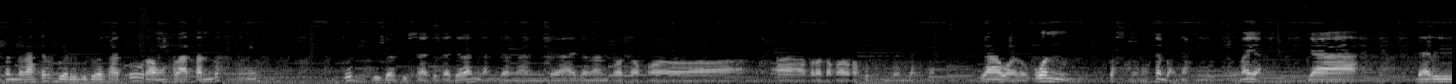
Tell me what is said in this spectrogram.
Event terakhir 2021 Raung Selatan tuh. Hmm. itu juga bisa kita jalankan dengan ya, dengan protokol uh, protokol COVID-19 ya. Walaupun plus minusnya banyak cuma ya ya dari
